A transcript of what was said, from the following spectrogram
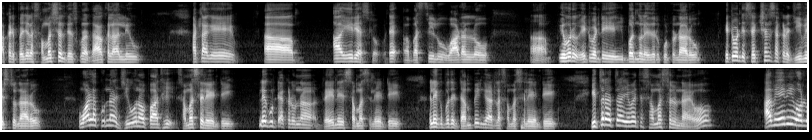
అక్కడి ప్రజల సమస్యలు తెలుసుకున్న దాఖలాలు లేవు. అట్లాగే ఆ, ఏరియాస్లో అంటే బస్తీలు వాడల్లో ఎవరు ఎటువంటి ఇబ్బందులు ఎదుర్కొంటున్నారు ఎటువంటి సెక్షన్స్ అక్కడ జీవిస్తున్నారు వాళ్ళకున్న జీవనోపాధి సమస్యలు ఏంటి లేకుంటే అక్కడ ఉన్న డ్రైనేజ్ సమస్యలు ఏంటి లేకపోతే డంపింగ్ యార్డ్ల సమస్యలు ఏంటి ఇతరత్ర ఏవైతే సమస్యలు ఉన్నాయో అవేవి వాళ్ళు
